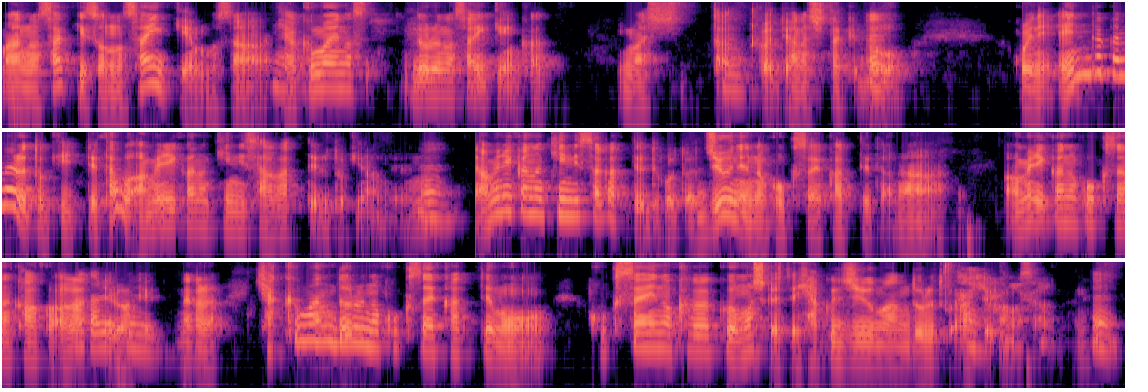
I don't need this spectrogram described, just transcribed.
あの、さっきその債券もさ、100万円のドルの債券買いましたとかって話したけど、うん、これね、円高になるときって多分アメリカの金利下がってるときなんだよね、うん、アメリカの金利下がってるってことは10年の国債買ってたら、アメリカの国債の価格上がってるわけ。うん、だから、100万ドルの国債買っても、国債の価格はもしかして110万ドルとかなってる可能性あるんだね。はいはいはい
